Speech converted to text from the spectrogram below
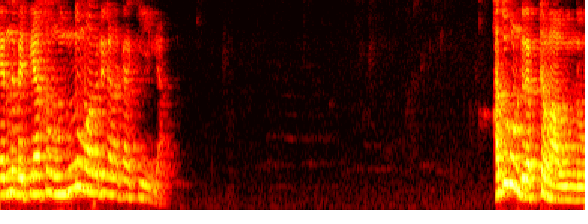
എന്ന വ്യത്യാസം ഒന്നും അവർ കണക്കാക്കിയില്ല. അതുകൊണ്ട് വ്യക്തമാകുന്നു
